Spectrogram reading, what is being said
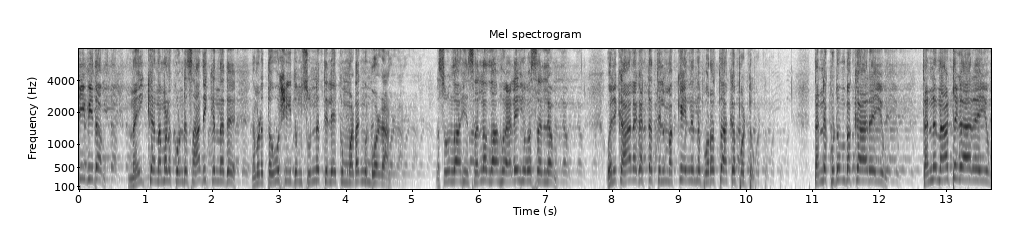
ജീവിതം നയിക്കാൻ നമ്മളെ കൊണ്ട് സാധിക്കുന്നത് നമ്മുടെ തൗഹീദും സുന്നത്തിലേക്കും മടങ്ങുമ്പോഴാണ്. റസൂലുള്ളാഹി സല്ലാഹു അലഹി വസ്ല്ലം ഒരു കാലഘട്ടത്തിൽ മക്കയിൽ നിന്ന് പുറത്താക്കപ്പെട്ടു. തന്റെ കുടുംബക്കാരെയും തന്റെ നാട്ടുകാരെയും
